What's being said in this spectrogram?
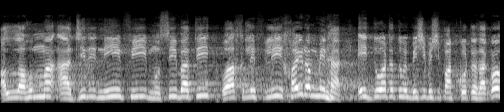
আল্লাহুম্মা আজিরনি ফি মুসিবাতি ওয়াখলিফলি খাইরাম মিনহা। এই দোয়াটা তুমি বেশি বেশি পাঠ করতে থাকো।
